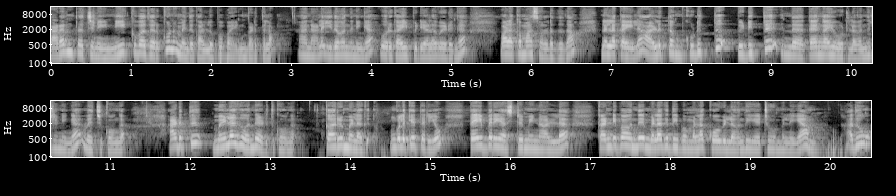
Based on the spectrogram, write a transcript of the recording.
கடன் பிரச்சனையை நீக்குவதற்கும் நம்ம இந்த கல்லுப்பை பயன்படுத்தலாம். அதனால் இதை வந்து நீங்கள் ஒரு கைப்பிடி அளவு எடுங்க. வழக்கமாக சொல்கிறது தான் நல்ல கையில் அழுத்தம் கொடுத்து பிடித்து இந்த தேங்காய் ஓட்டில் வந்துட்டு நீங்கள் வச்சுக்கோங்க. அடுத்து மிளகு வந்து எடுத்துக்கோங்க. கருமிளகு. உங்களுக்கே தெரியும் தேய்பிரை அஷ்டமி நாளில் கண்டிப்பாக வந்து மிளகு தீபமெல்லாம் கோவிலில் வந்து ஏற்றுவோம் இல்லையா? அதுவும்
